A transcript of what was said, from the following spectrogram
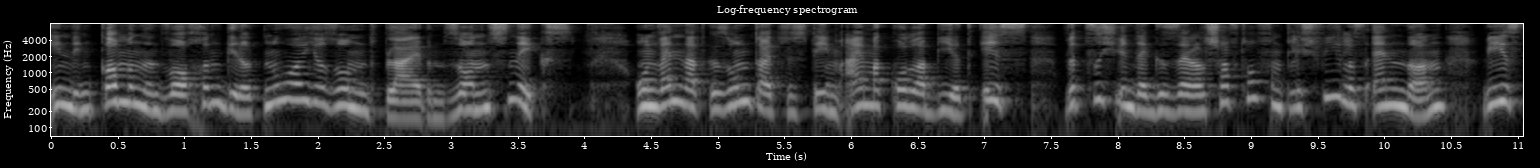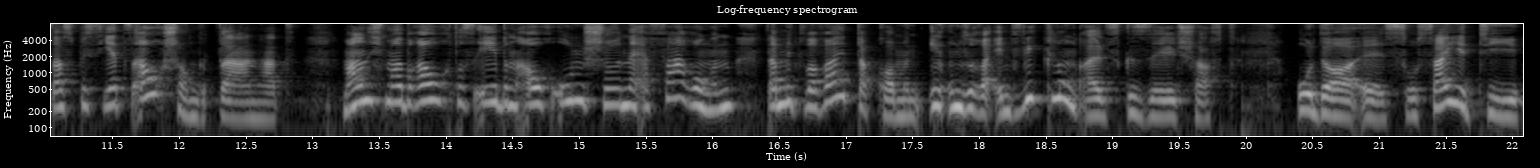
in den kommenden Wochen gilt nur gesund bleiben, sonst nix. Und wenn das Gesundheitssystem einmal kollabiert ist, wird sich in der Gesellschaft hoffentlich vieles ändern, wie es das bis jetzt auch schon getan hat. Manchmal braucht es eben auch unschöne Erfahrungen, damit wir weiterkommen in unserer Entwicklung als Gesellschaft. Oder äh, Society,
